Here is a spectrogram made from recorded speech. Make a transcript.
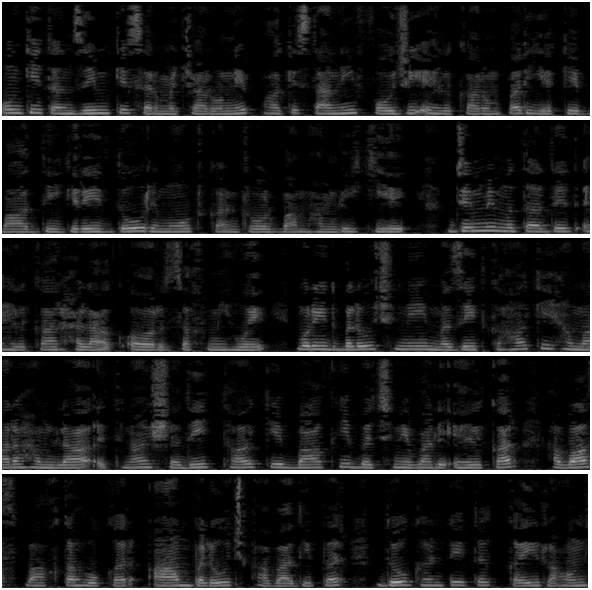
उनकी तंजीम के सरमचारों ने पाकिस्तानी फौजी एहलकारों पर यके बाद दीगरे दो रिमोट कंट्रोल बम हमले किए, जिनमें मुतद एहलकार हलाक और जख्मी हुए। मुरीद बलोच ने मजीद कहा कि हमारा हमला इतना शदीद था कि बाकी बचने वाले एहलकार हवास बाख्ता होकर आम बलोच आबादी पर दो घंटे तक कई राउंड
